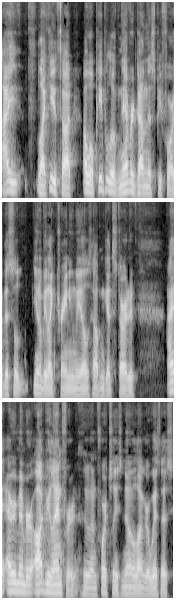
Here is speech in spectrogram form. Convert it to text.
I like you thought, oh well, people who have never done this before, this will you know be like training wheels, help them get started. I, I remember Audri Lanford, who unfortunately is no longer with us.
